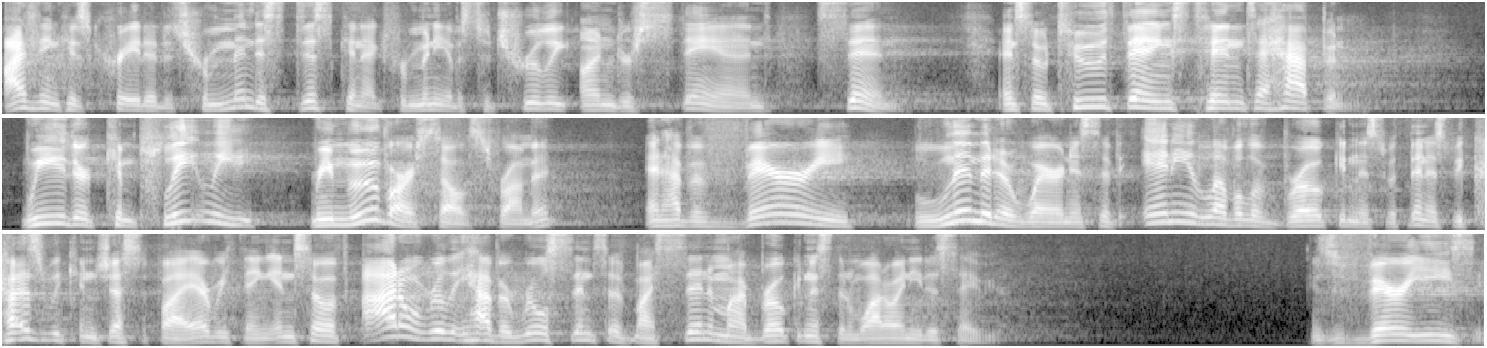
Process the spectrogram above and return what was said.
I think has created a tremendous disconnect for many of us to truly understand sin. And so, two things tend to happen. We either completely remove ourselves from it and have a very limited awareness of any level of brokenness within us because we can justify everything. And so, if I don't really have a real sense of my sin and my brokenness, then why do I need a Savior? It's very easy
